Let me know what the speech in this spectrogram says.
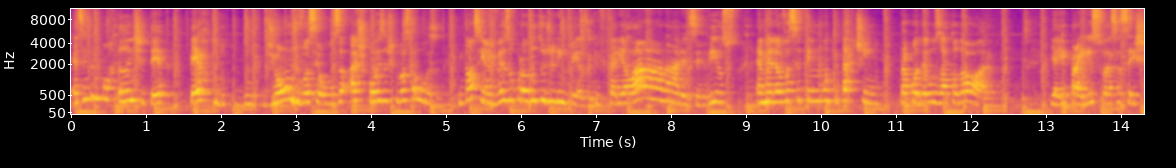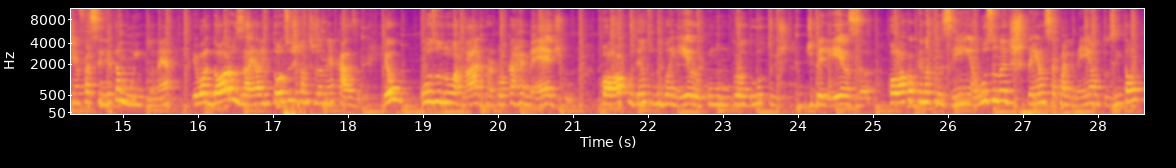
É sempre importante ter perto do, do, de onde você usa as coisas que você usa. Então assim, às vezes o produto de limpeza que ficaria lá na área de serviço, é melhor você ter um aqui pertinho, para poder usar toda hora. E aí para isso essa cestinha facilita muito, né? Eu adoro usar ela em todos os cantos da minha casa. Eu uso no armário para colocar remédio, coloco dentro do banheiro com produtos de beleza, coloco aqui na cozinha, uso na dispensa com alimentos, então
